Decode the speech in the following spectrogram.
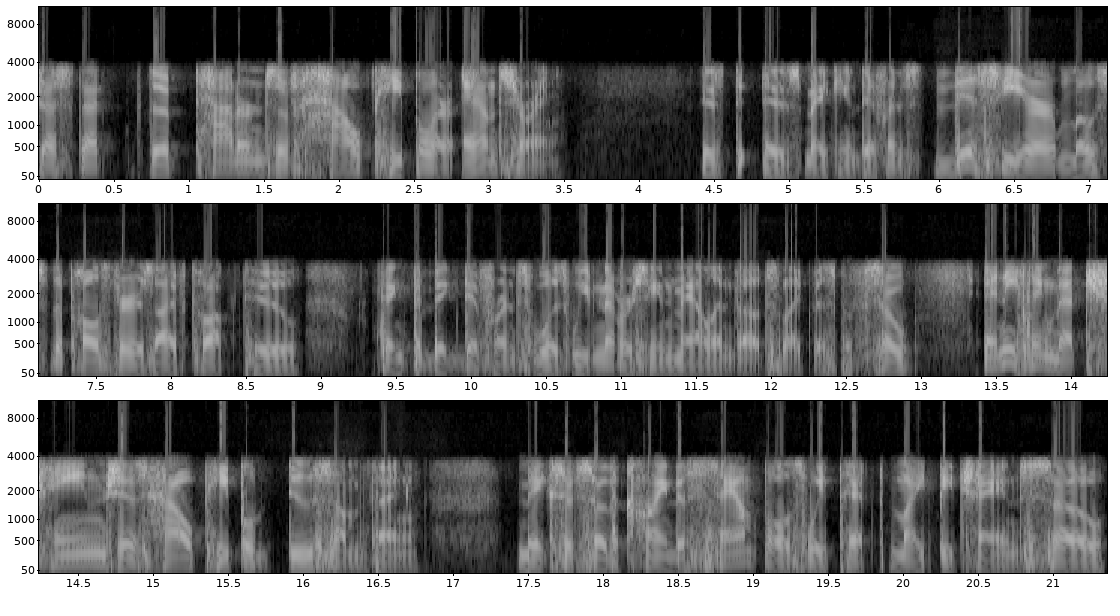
just that the patterns of how people are answering is is making a difference. This year, most of the pollsters I've talked to think the big difference was we've never seen mail-in votes like this. So anything that changes how people do something makes it so the kind of samples we picked might be changed. So,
